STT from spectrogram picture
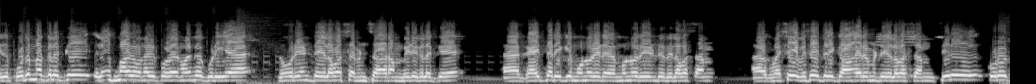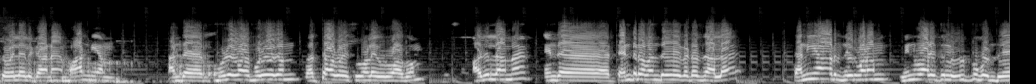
இது பொதுமக்களுக்கு இலவசமாக வழங்கக்கூடிய நூறு யூனிட் இலவச மின்சாரம் வீடுகளுக்கு கைத்தறிக்கு முன்னூறு யூனிட் முன்னூறு யூனிட் இலவசம் விசை விசைத்தறிக்கு ஆயிரம் யூனிட் இலவசம் சிறு குறு தொழில்களுக்கான மானியம் அந்த முழு முழுவதும் ரத்தாகுடைய சூழ்நிலை உருவாகும். அது இல்லாம இந்த டெண்டரை வந்து விடுறதுனால தனியார் நிறுவனம் மின்வாரியத்தில் வாரியத்தில் கொண்டு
